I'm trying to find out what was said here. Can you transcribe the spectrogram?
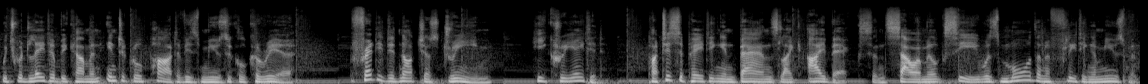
which would later become an integral part of his musical career. Freddie did not just dream, he created. Participating in bands like Ibex and Sour Milk Sea was more than a fleeting amusement.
